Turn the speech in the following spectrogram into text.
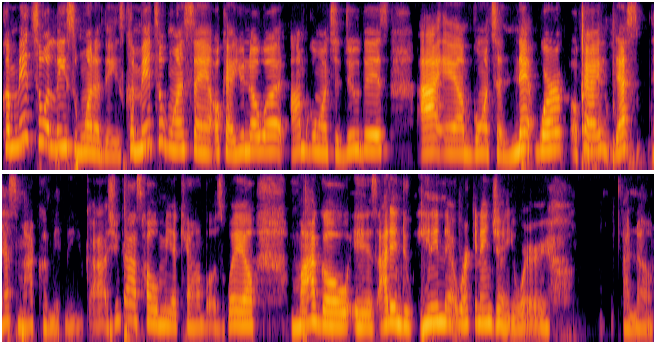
Commit to at least one of these. Commit to one saying, okay, you know what? I'm going to do this. I am going to network. Okay. That's that's my commitment, you guys. You guys hold me accountable as well. My goal is I didn't do any networking in January. I know.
